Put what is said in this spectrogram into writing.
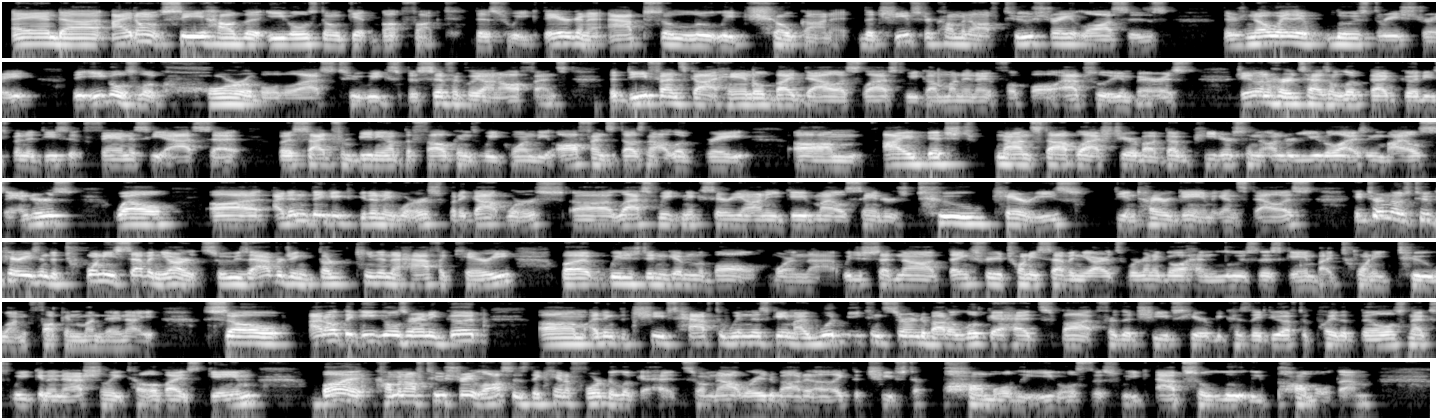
And uh, I don't see how the Eagles don't get butt fucked this week. They are going to absolutely choke on it. The Chiefs are coming off two straight losses. There's no way they lose three straight. The Eagles look horrible the last two weeks, specifically on offense. The defense got handled by Dallas last week on Monday Night Football. Absolutely embarrassed. Jalen Hurts hasn't looked that good. He's been a decent fantasy asset. But aside from beating up the Falcons week one, the offense does not look great. Um, I bitched nonstop last year about Doug Pederson underutilizing Miles Sanders. Well, uh, I didn't think it could get any worse, but it got worse. Uh, last week, Nick Sirianni gave Miles Sanders two carries the entire game against Dallas. He turned those two carries into 27 yards. So he was averaging 13 and a half a carry, but we just didn't give him the ball more than that. We just said, nah, thanks for your 27 yards. We're going to go ahead and lose this game by 22 on fucking Monday night. So I don't think Eagles are any good. Um, I think the Chiefs have to win this game. I would be concerned about a look ahead spot for the Chiefs here because they do have to play the Bills next week in a nationally televised game. But coming off two straight losses, they can't afford to look ahead. So I'm not worried about it. I like the Chiefs to pummel the Eagles this week, absolutely pummel them.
